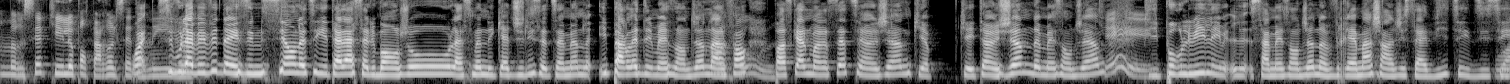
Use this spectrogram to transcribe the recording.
Morissette qui est le porte-parole cette Ouais, année. si vous l'avez vu dans les émissions, là, il est allé à Salut Bonjour la semaine des 4 juillet cette semaine. là, il parlait des maisons de jeunes. Dans Ah, le fond, cool. Pascal Morissette, c'est un jeune qui a, qui a été un jeune de maison de jeunes. OK. Puis pour lui, les- sa maison de jeunes a vraiment changé sa vie. tu sais. Il dit c'est Wow.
